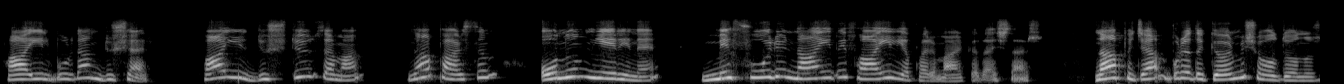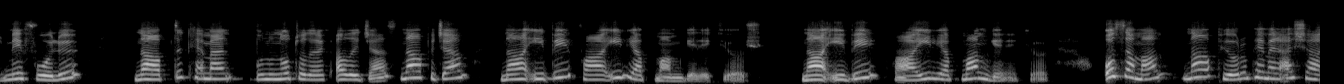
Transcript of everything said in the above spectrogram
Fail buradan düşer. fail düştüğü zaman ne yaparsın? Onun yerine mefulü naibi fail yaparım arkadaşlar. Ne yapacağım? Burada görmüş olduğunuz mefulü ne yaptık? Hemen bunu not olarak alacağız. Ne yapacağım? Naibi fail yapmam gerekiyor. Naibi fail yapmam gerekiyor. O zaman ne yapıyorum? Hemen aşağı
